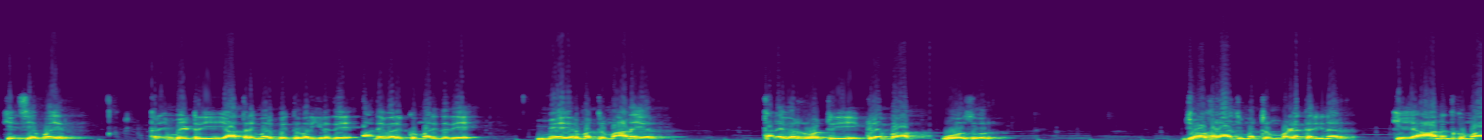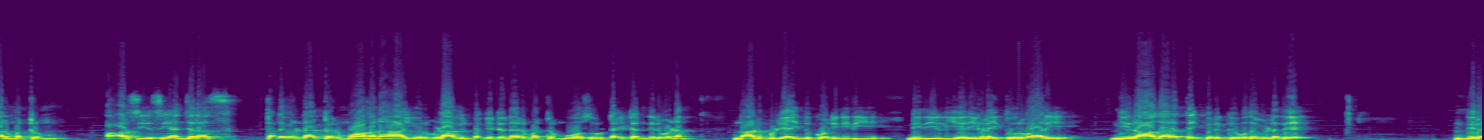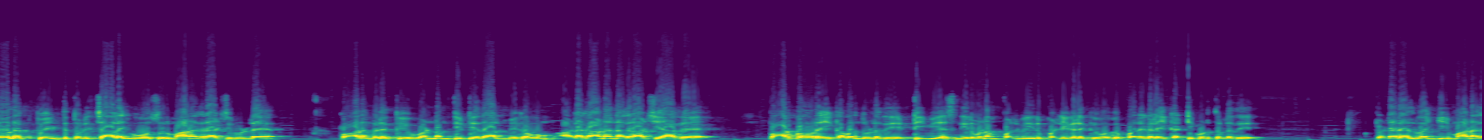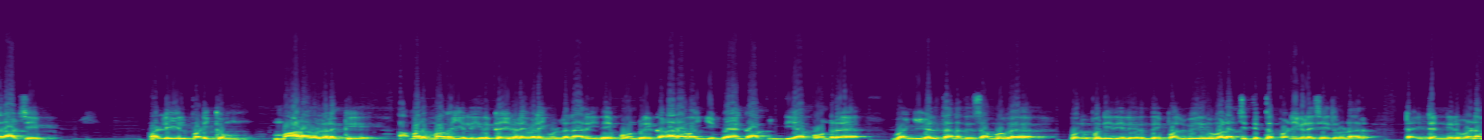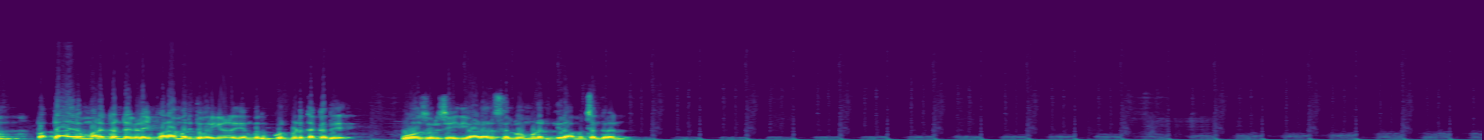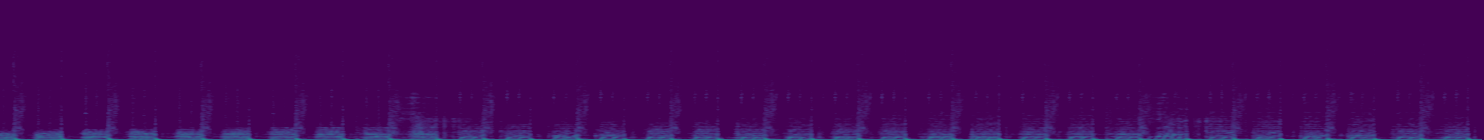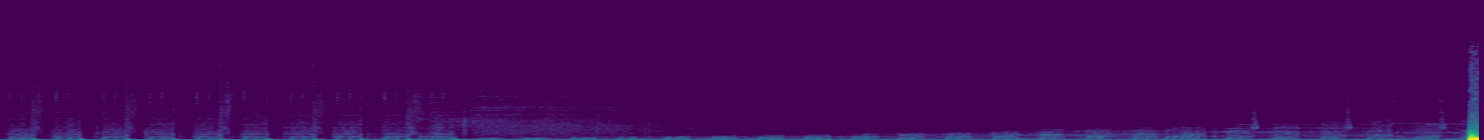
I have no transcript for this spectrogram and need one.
கேசியப்பயர் கிரைம் பேட்டரி யாத்திரை மறுப்பித்து வருகிறது. அனைவருக்கும் அறிந்ததே மேயர் மற்றும் ஆணையர் தலைவர் rotary club of Hosur Jogaraj மற்றும் வழக்கறிஞர் கே. ஆனந்த்குமார் மற்றும் ஆர்சிஎஸ் ஏஞ்சலஸ் தலைவர் டாக்டர் மோகனா ஆகியோர் விழாவில் பங்கேற்றனர் மற்றும் ஓசூர் டைட்டன் நிறுவனம் நாலு புள்ளி ஐந்து கோடி நிதி நிதியில் ஏரிகளை தூர்வாரி நீர் ஆதாரத்தை பெருக்க உதவியுள்ளது. நிரோலக் பெயிண்ட் தொழிற்சாலை ஓசூர் மாநகராட்சியில் உள்ள பாலங்களுக்கு வண்ணம் தீட்டியதால் மிகவும் அழகான நகராட்சியாக பார்ப்பவரை கவர்ந்துள்ளது. டிவிஎஸ் நிறுவனம் பல்வேறு பள்ளிகளுக்கு வகுப்பறைகளை கட்டி கொடுத்துள்ளது. பெடரல் வங்கி மாநகராட்சி பள்ளியில் படிக்கும் மாணவர்களுக்கு அமரும் வகையில் இருக்கைகளை வழங்கியுள்ளனர். இதே போன்று கனரா வங்கி பேங்க் ஆஃப் இந்தியா போன்ற வங்கிகள் தனது சமூக பொறுப்பு நிதியிலிருந்து பல்வேறு வளர்ச்சி திட்ட பணிகளை செய்துள்ளனர். டைட்டன் நிறுவனம் பத்தாயிரம் மரக்கன்றுகளை பராமரித்து வருகிறது என்பதும் குறிப்பிடத்தக்கது. ஓசூர் செய்தியாளர் செல்வமுடன் ராமச்சந்திரன் Yeah.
